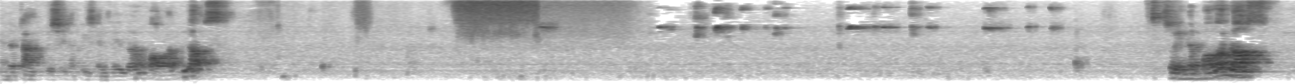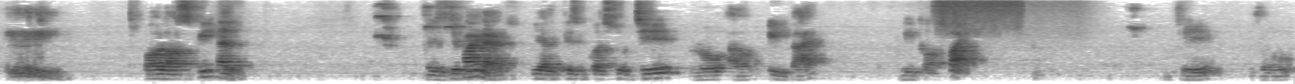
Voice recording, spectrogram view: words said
and the transmission efficiency is the power loss. So in the power loss, power loss PL is defined as PL is equals to J rho L P by V cos phi. J rho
